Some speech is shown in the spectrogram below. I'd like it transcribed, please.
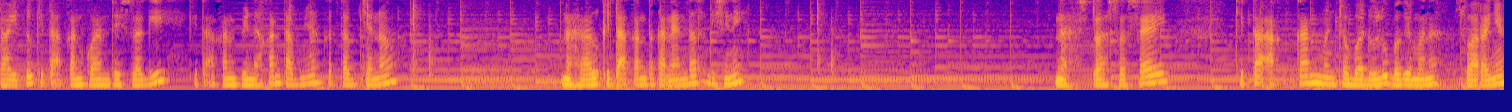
Setelah itu kita akan kuantis lagi, kita akan pindahkan tabnya ke tab channel. Nah lalu kita akan tekan enter di sini. Nah, setelah selesai, kita akan mencoba dulu bagaimana suaranya.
